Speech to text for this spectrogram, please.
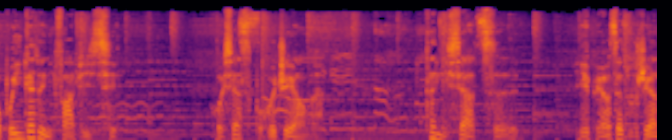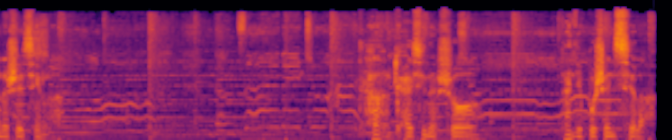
我不应该对你发脾气，我下次不会这样了。但你下次也不要再做这样的事情了。他很开心的说：“那你不生气了？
